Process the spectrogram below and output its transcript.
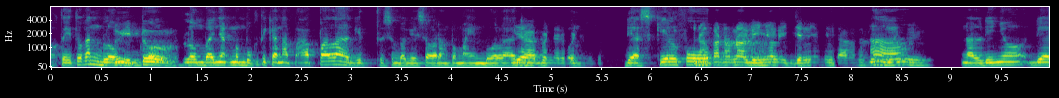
waktu itu kan belum Itu itu. belum banyak membuktikan apa-apa lah gitu sebagai seorang pemain bola Iya gitu. benar-benar. dia skillful Sedangkan Ronaldinho legendnya minta ampun. Hmm. Ronaldinho dia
